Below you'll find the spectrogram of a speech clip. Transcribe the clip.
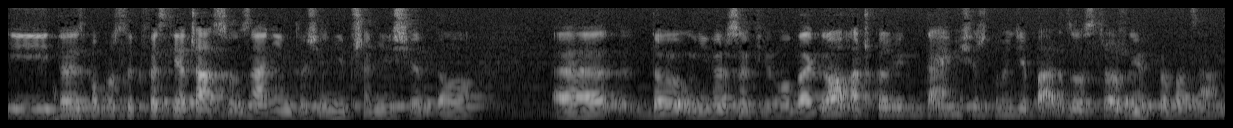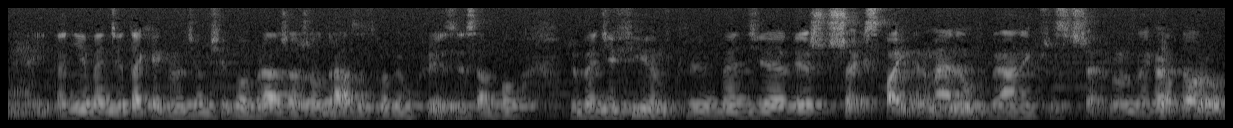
i to jest po prostu kwestia czasu, zanim to się nie przeniesie do, e, do uniwersum filmowego, aczkolwiek wydaje mi się, że to będzie bardzo ostrożnie wprowadzane i to nie będzie tak, jak ludziom się wyobraża, że od razu zrobią kryzys, albo że będzie film, w którym będzie, wiesz, trzech Spider-Manów granych przez trzech różnych aktorów.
